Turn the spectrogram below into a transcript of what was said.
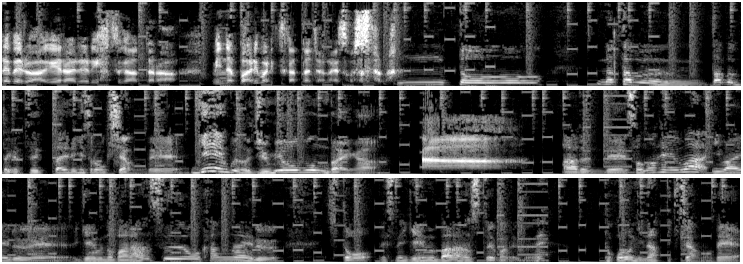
レベル上げられるやつがあったら、みんなバリバリ使ったんじゃない？そしたら。うーんと、まあ、多分、多分というか絶対的にそれ起きちゃうんで、ゲームの寿命問題がああるんで、その辺はいわゆる、えーゲームのバランスを考える人ですね。ゲームバランスと呼ばれるね、ところになってきちゃうので、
